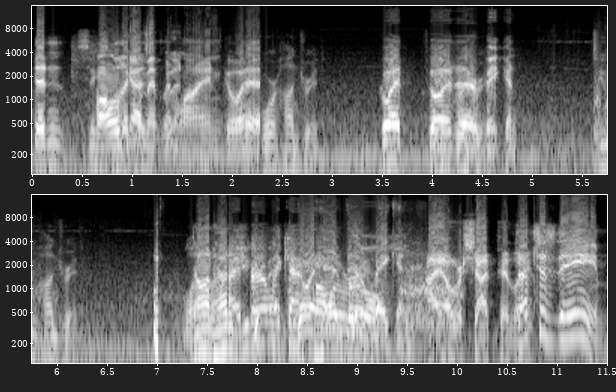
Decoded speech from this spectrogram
didn't follow the guys commitment doing? line. Go ahead. 400. Go ahead. Go ahead there, Bacon. 200. Don, how did I you get back? Go ahead there. Bacon. I overshot pit. That's his name.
